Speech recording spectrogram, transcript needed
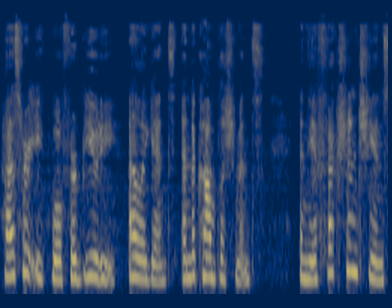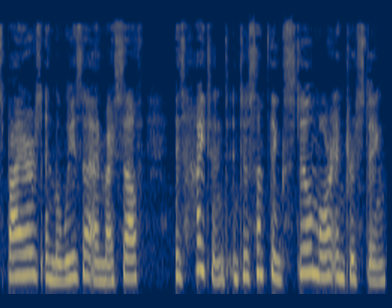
has her equal for beauty, elegance, and accomplishments, and the affection she inspires in Louisa and myself is heightened into something still more interesting,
